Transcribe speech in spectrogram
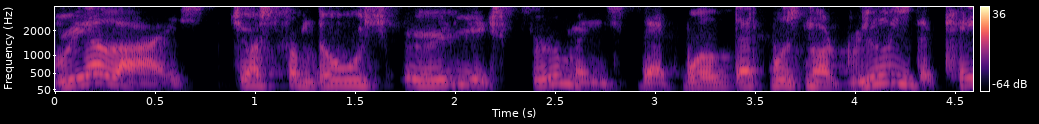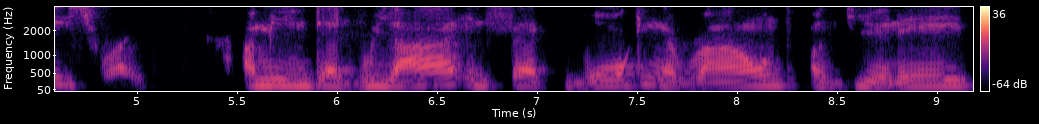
realized just from those early experiments that well that was not really the case right i mean that we are in fact walking around on dna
